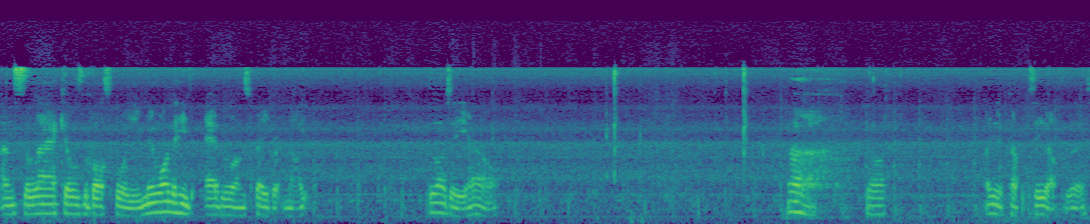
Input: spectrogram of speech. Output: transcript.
and Solaire kills the boss for you. No wonder he's everyone's favourite knight. Bloody hell. Oh, God. I need a cup of tea after this.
